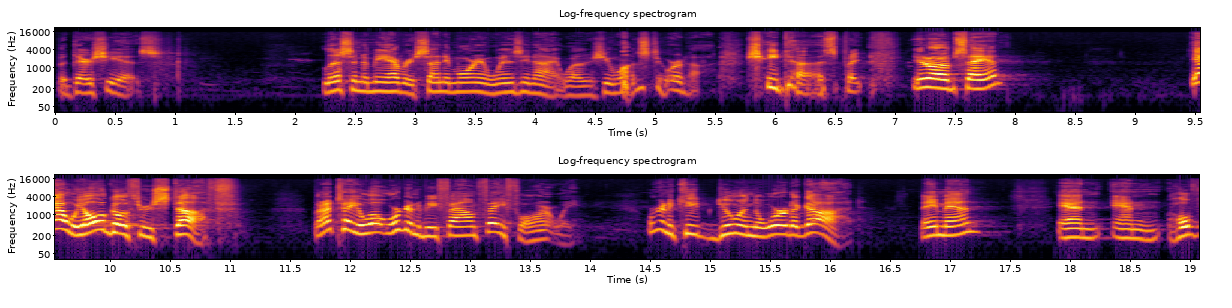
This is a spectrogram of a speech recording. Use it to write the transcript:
But there she is listen to me every Sunday morning and Wednesday night, whether she wants to or not. She does, but you know what I'm saying? Yeah, we all go through stuff. But I tell you what, we're going to be found faithful, aren't we? We're going to keep doing the Word of God. Amen? And, and, hope,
